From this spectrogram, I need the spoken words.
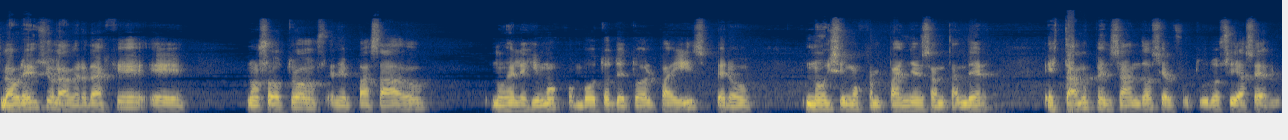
Laurencio, la verdad es que eh, nosotros en el pasado nos elegimos con votos de todo el país, pero no hicimos campaña en Santander. Estamos pensando hacia el futuro sí hacerlo.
